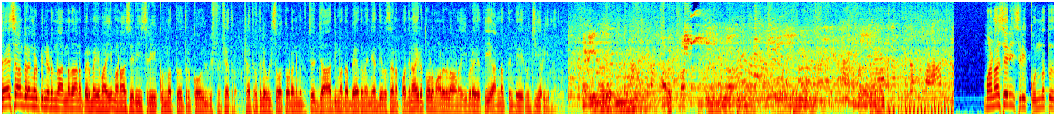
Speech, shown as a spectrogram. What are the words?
ദേശാന്തരങ്ങൾ പിന്നിടുന്ന അന്നദാന പെരുമയുമായി മണാശ്ശേരി ശ്രീ കുന്നത്ത് തൃക്കോവിൽ വിഷ്ണു ക്ഷേത്രം. ക്ഷേത്രത്തിലെ ഉത്സവത്തോടനുബന്ധിച്ച് ജാതി മത ഭേദമന്യ ദിവസേന പതിനായിരത്തോളം ആളുകളാണ് ഇവിടെ എത്തി അന്നത്തിന്റെ രുചി അറിയുന്നത്. മണാശ്ശേരി ശ്രീ കുന്നത്ത്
